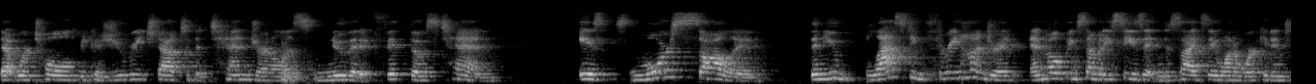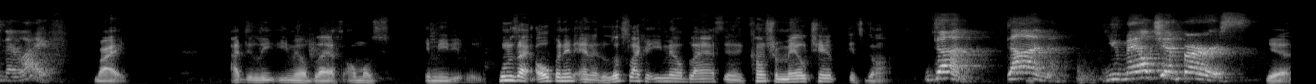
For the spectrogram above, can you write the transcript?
that were told because you reached out to the 10 journalists, knew that it fit those 10, is more solid than you blasting 300 and hoping somebody sees it and decides they want to work it into their life. Right. I delete email blasts almost immediately. As soon as I open it and it looks like an email blast and it comes from MailChimp, it's gone. Done. Done. You MailChimpers. Yeah.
